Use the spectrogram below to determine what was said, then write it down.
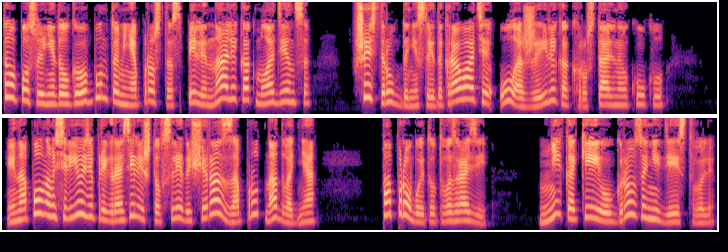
то после недолгого бунта меня просто спеленали, как младенца, в шесть рук донесли до кровати, уложили, как хрустальную куклу, и на полном серьезе пригрозили, что в следующий раз запрут на два дня. Попробуй тут возрази. Никакие угрозы не действовали.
